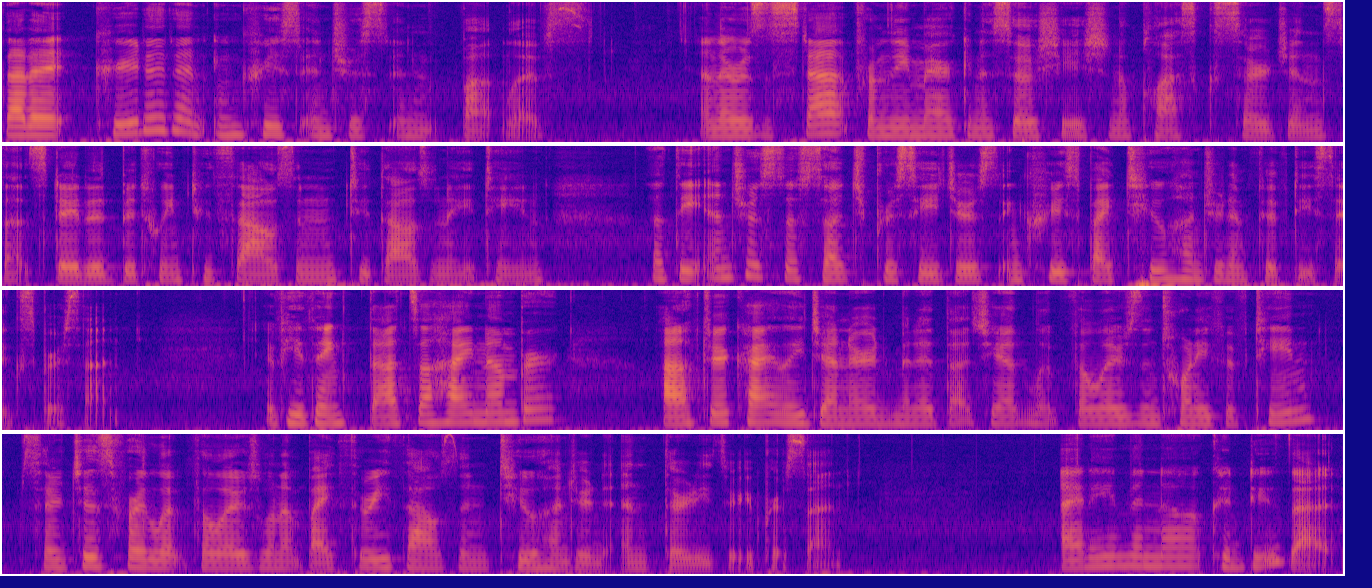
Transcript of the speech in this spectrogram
that it created an increased interest in butt lifts. And there was a stat from the American Association of Plastic Surgeons that stated between 2000 and 2018 that the interest of such procedures increased by 256%. If you think that's a high number, after Kylie Jenner admitted that she had lip fillers in 2015, searches for lip fillers went up by 3,233%. I didn't even know it could do that.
